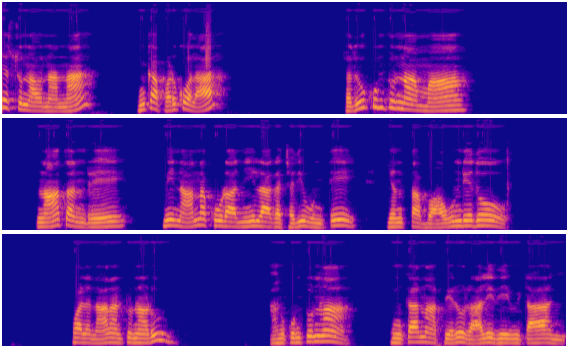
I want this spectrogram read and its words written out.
చేస్తున్నావు నాన్న? ఇంకా పడుకోలా చదువుకుంటున్నా అమ్మా. నా తండ్రి మీ నాన్న కూడా నీలాగా చదివి ఉంటే ఎంత బాగుండేదో. వాళ్ళ నాన్న అంటున్నాడు. అనుకుంటున్నా ఇంకా నా పేరు రాలేదేమిటా అని.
